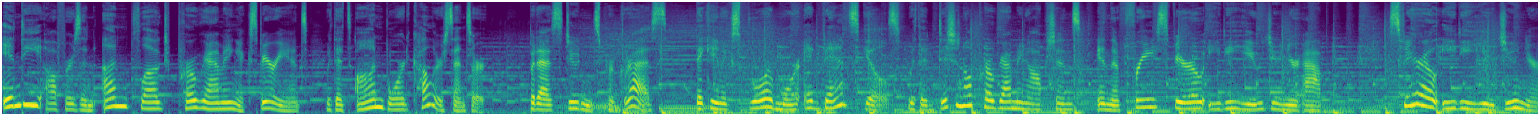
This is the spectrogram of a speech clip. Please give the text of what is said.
indi offers an unplugged programming experience with its onboard color sensor. But as students progress, they can explore more advanced skills with additional programming options in the free Sphero EDU Junior app. Sphero EDU Junior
